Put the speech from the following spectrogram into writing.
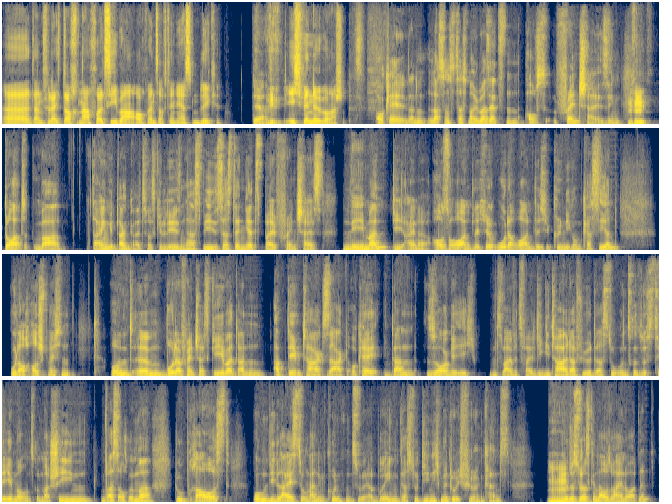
äh, dann vielleicht doch nachvollziehbar, auch wenn es auf den ersten Blick, Ja. wie ich finde, überraschend ist. Okay, dann lass uns das mal übersetzen aufs Franchising. Mhm. Dort war dein Gedanke, als du das gelesen hast, wie ist das denn jetzt bei Franchise-Nehmern, die eine außerordentliche oder ordentliche Kündigung kassieren oder auch aussprechen und ähm, wo der Franchisegeber dann ab dem Tag sagt, okay, dann sorge ich im Zweifelsfall digital dafür, dass du unsere Systeme, unsere Maschinen, was auch immer du brauchst, um die Leistung an den Kunden zu erbringen, dass du die nicht mehr durchführen kannst. Mhm. Würdest du das genauso einordnen?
